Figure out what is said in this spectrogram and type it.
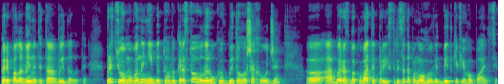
переполовинити та видалити. При цьому вони нібито використовували руки вбитого шаходжі, е, аби розблокувати пристрій за допомогою відбитків його пальців.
